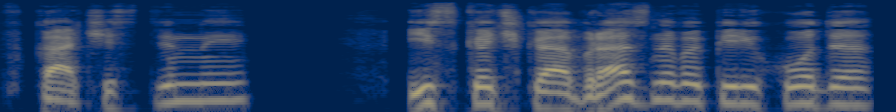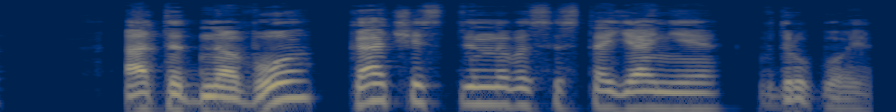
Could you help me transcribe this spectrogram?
в качественные и скачкообразного перехода от одного качественного состояния в другое.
